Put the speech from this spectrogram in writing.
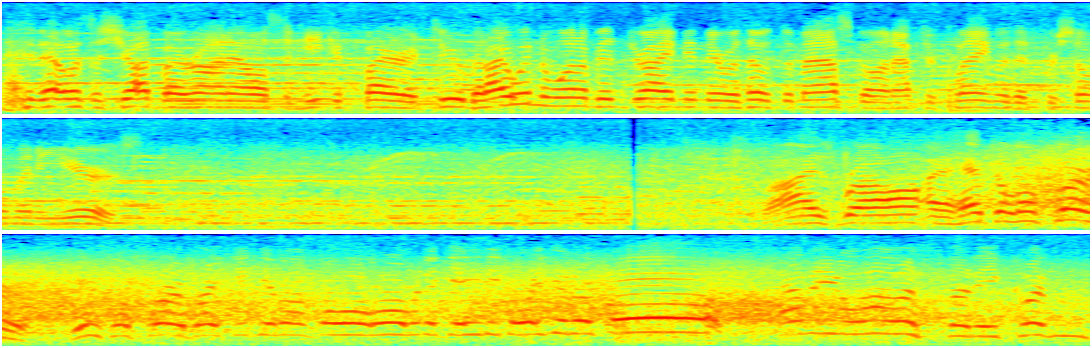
that was a shot by Ron Ellison. He could fire it too, but I wouldn't want to have been Dryden in there without the mask on after playing with it for so many years. Risebrough ahead to Lafleur. Here's Lafleur breaking in on goal over to Gady going in a goal. And he lost it. He couldn't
